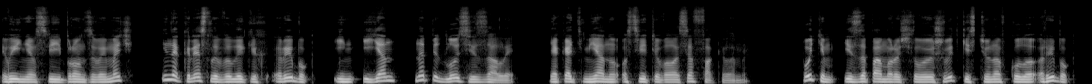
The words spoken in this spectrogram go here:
вийняв свій бронзовий меч і накреслив великих рибок інь і ян на підлозі зали, яка тьмяно освітлювалася факелами. Потім, із запаморочливою швидкістю навколо рибок,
